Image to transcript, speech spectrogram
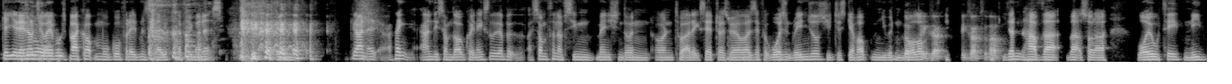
get your energy know- levels back up, and we'll go for Edmiston House in a few minutes. Um, Grant, I I think Andy summed it up quite nicely there, but something I've seen mentioned on on Twitter, etc., as well as if it wasn't Rangers, you'd just give up and you wouldn't No, bother. exactly, exactly that. You didn't have that that sort of loyalty, need,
